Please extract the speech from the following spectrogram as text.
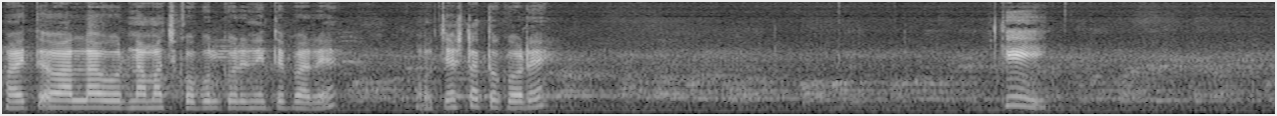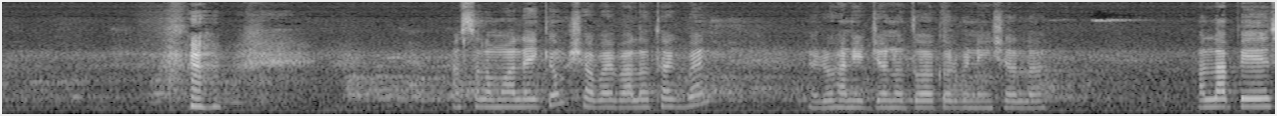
হয়তো আল্লাহ ওর নামাজ কবুল করে নিতে পারে। ও চেষ্টা তো করে। কি? আসসালামু আলাইকুম সবাই ভালো থাকবেন। রুহানির জন্য দোয়া করবেন ইনশাল্লাহ। আল্লাহ হাফেজ।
